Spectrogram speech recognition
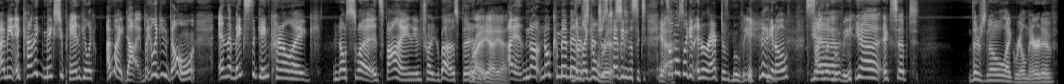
I mean, it kind of makes you panic. You're like, I might die, but like you don't, and that makes the game kind of like no sweat. It's fine. You try your best, but right yeah yeah I no no commitment. There's like you're just risk. having this. Ex- Yeah. It's almost like an interactive movie, you know, silent Yeah, movie. yeah except there's no like real narrative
